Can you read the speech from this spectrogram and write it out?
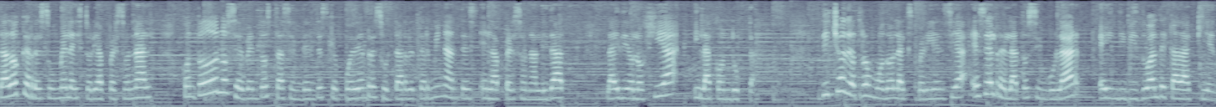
dado que resume la historia personal, con todos los eventos trascendentes que pueden resultar determinantes en la personalidad, la ideología y la conducta. Dicho de otro modo, la experiencia es el relato singular e individual de cada quien.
